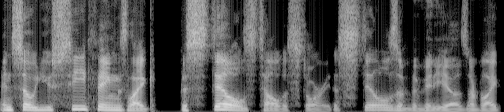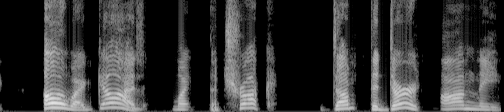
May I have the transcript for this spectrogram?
And so you see things like the stills tell the story. The stills of the videos of like, oh my God, my the truck dumped the dirt on the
